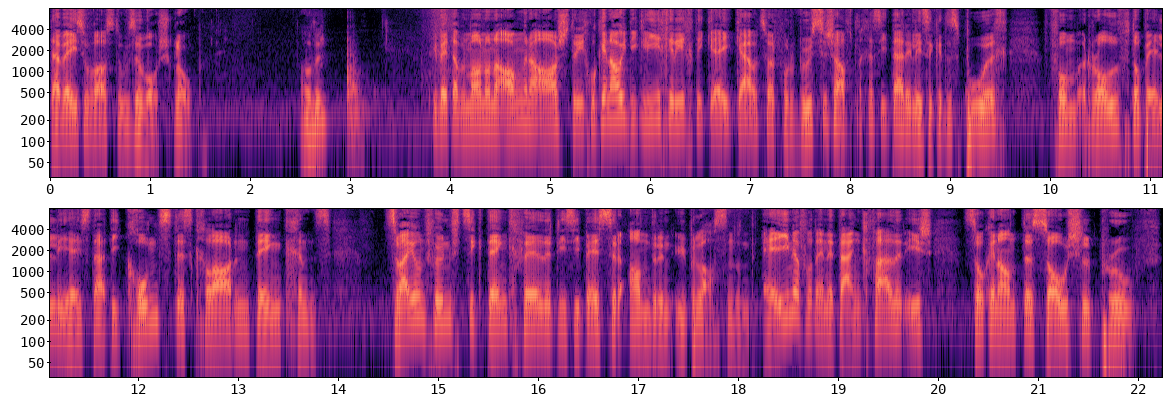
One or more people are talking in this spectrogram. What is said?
der weiss, auf was du raus willst, glaub. Oder? Ich will aber mal noch einen anderen Anstrich, der genau in die gleiche Richtung geht, und zwar von wissenschaftlicher Seite. Ich lese gerade ein Buch vom Rolf Dobelli, heisst der, Die Kunst des klaren Denkens. 52 Denkfehler, die sie besser anderen überlassen. Und einer von diesen Denkfehlern ist sogenannte Social Proof.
